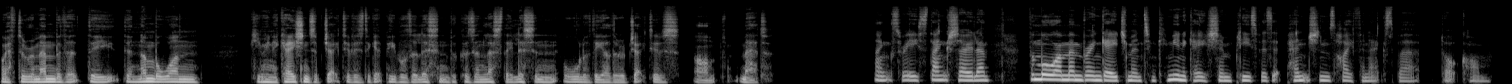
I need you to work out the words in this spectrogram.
We have to remember that the, the number one communications objective is to get people to listen because unless they listen, all of the other objectives aren't met. Thanks, Rhys. Thanks, Shola. For more on member engagement and communication, please visit pensions-expert.com.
